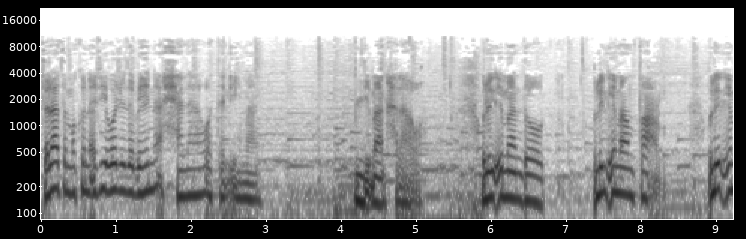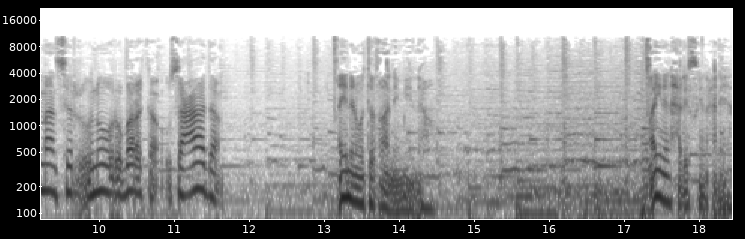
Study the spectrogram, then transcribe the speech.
ثلاثة ما كنا فيه وجد بهن حلاوة الإيمان. الإيمان حلاوة. وللإيمان ذوق. وللإيمان طعم. وللإيمان سر ونور وبركة وسعادة. أين المتغانمين لها أين الحريصين عليها؟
